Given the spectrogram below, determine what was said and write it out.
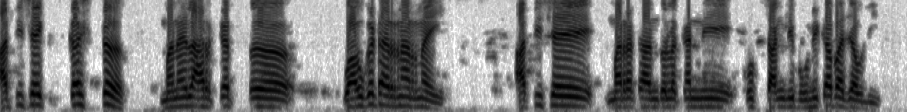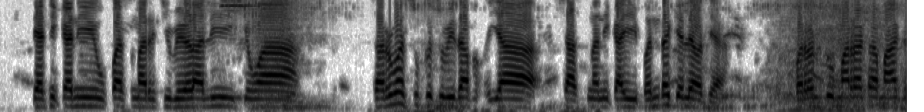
अतिशय कष्ट म्हणायला हरकत वावग वावगं ठरणार नाही. अतिशय मराठा आंदोलकांनी खूप चांगली भूमिका बजावली. त्या ठिकाणी उपासमारीची वेळ आली किंवा सर्व सुखसुविधा या शासनाने काही बंद केल्या होत्या. परंतु मराठा माग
